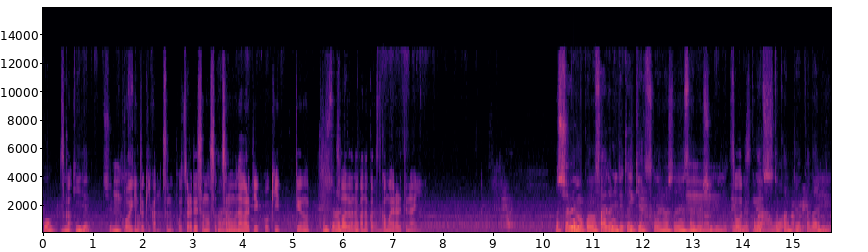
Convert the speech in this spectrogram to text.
攻撃で？うん、攻撃の時かな。そのポジトラでそのそはいはいそのまま流れていく動きっていうのをスパーズがなかなか捕まえられてない、まあ、守備もこのサイドに出ていきやすくなりましたね、サイドの守備に。そうですね。コバチとカンテはかなり、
